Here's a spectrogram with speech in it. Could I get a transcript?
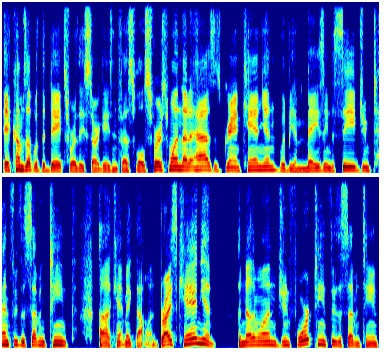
it comes up with the dates for these stargazing festivals. First one that it has is Grand Canyon. Would be amazing to see June 10th through the 17th. Uh, can't make that one. Bryce Canyon, another one June 14th through the 17th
